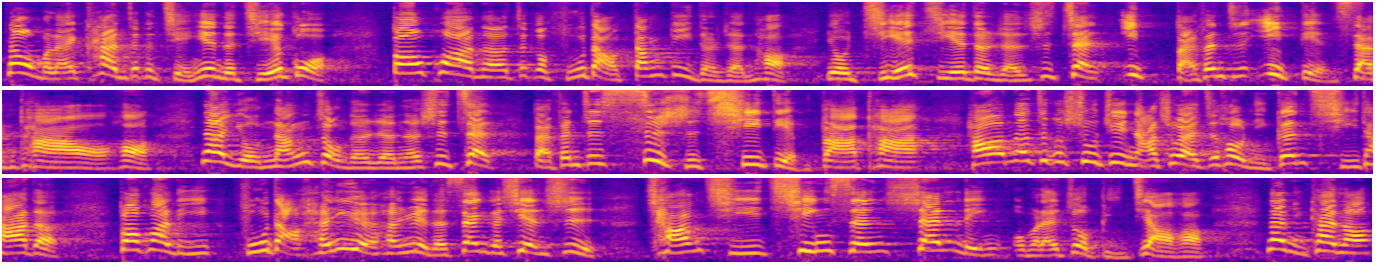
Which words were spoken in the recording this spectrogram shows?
那我们来看这个检验的结果，包括呢这个福岛当地的人哈，有结节的人是占一百分之一点三趴哦哈，那有囊肿的人呢是占百分之四十七点八趴。好，那这个数据拿出来之后，你跟其他的，包括离福岛很远很远的三个县市，长崎、青森、山林，我们来做比较哈。那看哦，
